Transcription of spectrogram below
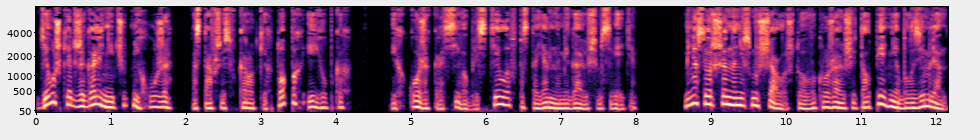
Девушки отжигали ничуть не хуже, оставшись в коротких топах и юбках. Их кожа красиво блестела в постоянно мигающем свете. Меня совершенно не смущало, что в окружающей толпе не было землян.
